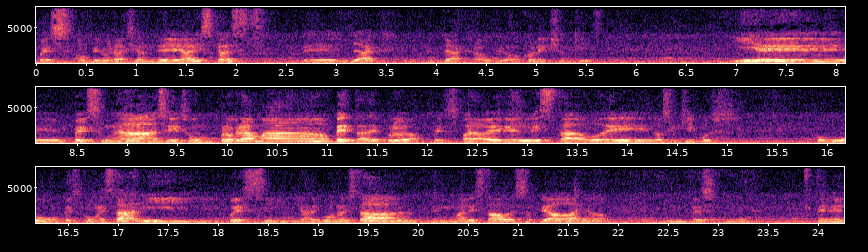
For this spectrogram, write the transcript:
Pues configuración de Icecast, de Jack, Jack Audio Connection Kit. Y eh, pues una, se hizo un programa beta de prueba pues, para ver el estado de los equipos, cómo, pues, cómo están y pues si alguno está en mal estado, estropeado, dañado, pues tener,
